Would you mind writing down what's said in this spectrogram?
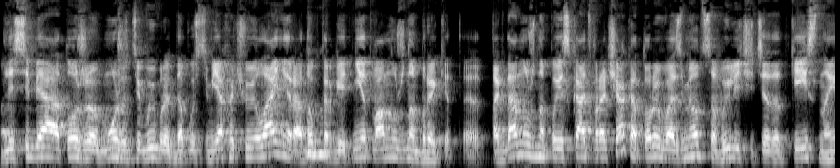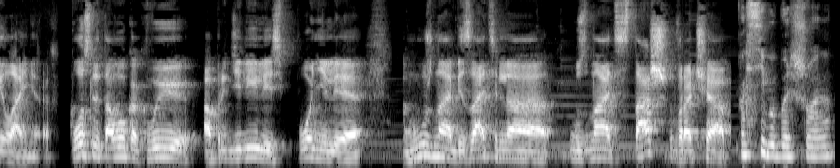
для себя тоже можете выбрать, допустим, я хочу элайнер, а доктор mm-hmm. говорит, нет, вам нужно брекеты Тогда нужно поискать врача, который возьмется вылечить этот кейс на элайнерах. После того, как вы определились, поняли, нужно обязательно узнать стаж врача. Спасибо большое.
